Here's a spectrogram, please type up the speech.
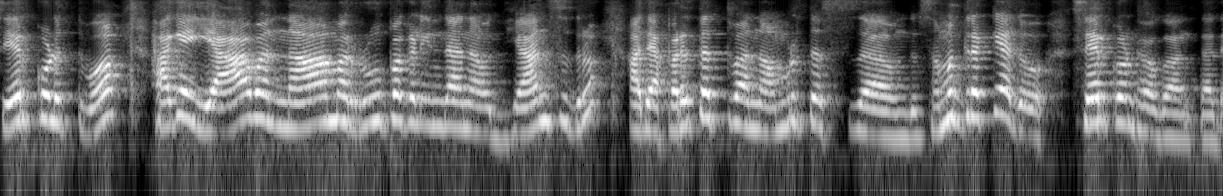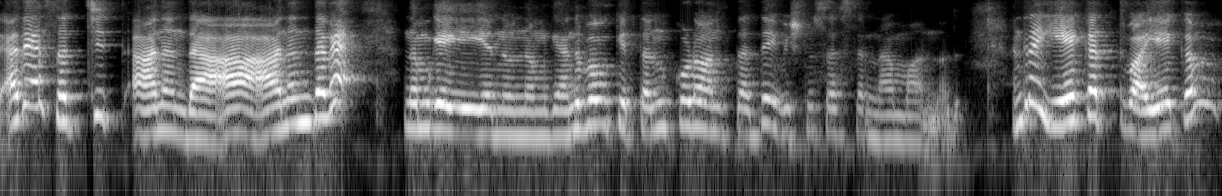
ಸೇರ್ಕೊಳ್ಳುತ್ತವೋ, ಹಾಗೆ ಯಾವ ನಾಮ ರೂಪಗಳಿಂದ ನಾವು ಧ್ಯಾನಿಸಿದ್ರು ಅದೇ ಆ ಪರತತ್ವ ಅನ್ನೋ ಅಮೃತ ಒಂದು ಸಮುದ್ರಕ್ಕೆ ಅದು ಸೇರ್ಕೊಂಡು ಹೋಗೋ ಅಂಥದ್ದು. ಅದೇ ಸಚ್ಚಿತ್ ಆನಂದ. ಆ ಆನಂದವೇ ನಮಗೆ ಏನು ನಮಗೆ ಅನುಭವಕ್ಕೆ ತಂದ್ಕೊಡೋ ಅಂತದ್ದೇ ವಿಷ್ಣು ಸಹಸ್ರನಾಮ ಅನ್ನೋದು. ಅಂದ್ರೆ ಏಕತ್ವ, ಏಕಂ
